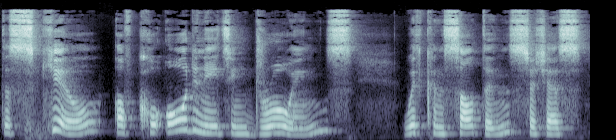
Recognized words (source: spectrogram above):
the skill of coordinating drawings with consultants such as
